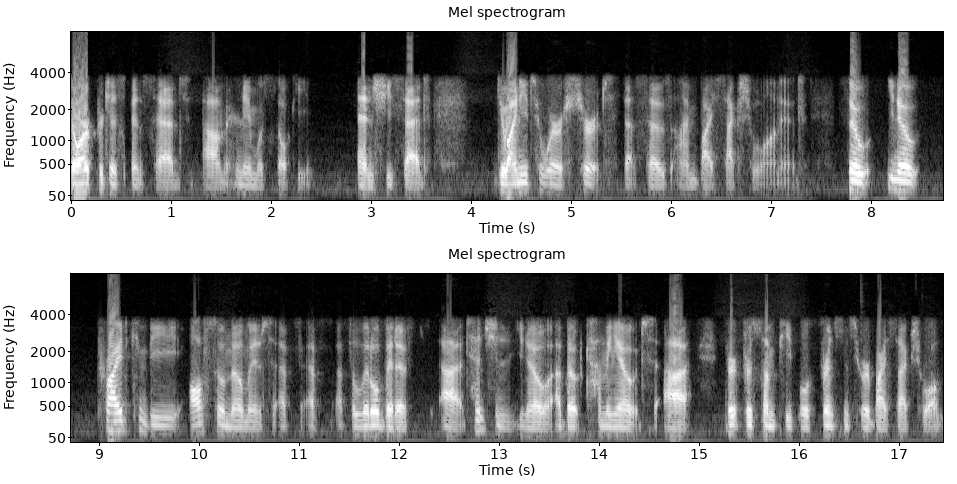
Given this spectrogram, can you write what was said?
So our participant said, um, her name was Silky, and she said, "Do I need to wear a shirt that says I'm bisexual on it?" So you know, Pride can be also a moment of, of, of a little bit of uh, tension, you know, about coming out uh, for, for some people, for instance, who are bisexual.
